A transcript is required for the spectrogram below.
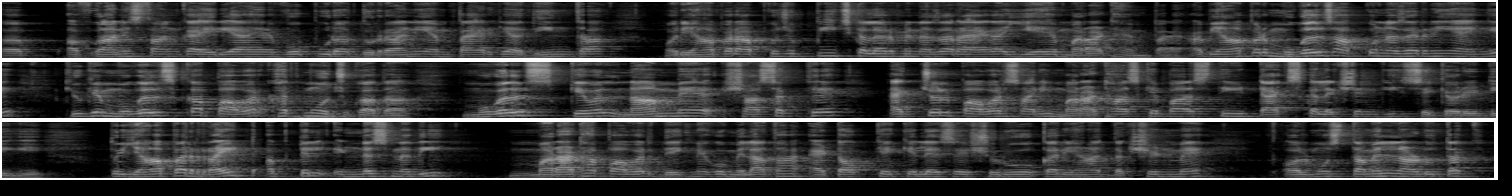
अफ़गानिस्तान का एरिया है, वो पूरा दुर्रानी एम्पायर के अधीन था, और यहाँ पर आपको जो पीच कलर में नज़र आएगा, ये है मराठा एम्पायर। अब यहाँ पर मुगल्स आपको नज़र नहीं आएँगे, क्योंकि मुगल्स का पावर खत्म हो चुका था। मुगल्स केवल नाम में शासक थे एक्चुअल पावर सारी मराठास के पास थी टैक्स कलेक्शन की सिक्योरिटी की। तो यहाँ पर राइट अप टिल इंडस नदी, मराठा पावर देखने को मिला था एटॉक के किले से शुरू होकर यहाँ दक्षिण में ऑलमोस्ट तमिलनाडु तक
